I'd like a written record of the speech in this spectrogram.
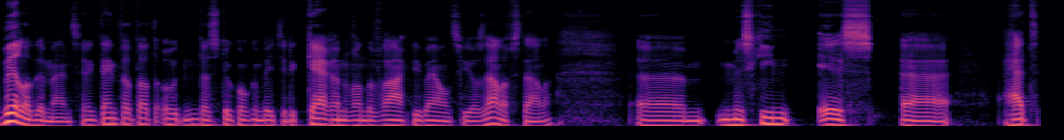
willen de mensen? En ik denk dat dat, ook, dat is natuurlijk ook een beetje de kern van de vraag die wij ons hier zelf stellen. Ehm, misschien is eh, het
